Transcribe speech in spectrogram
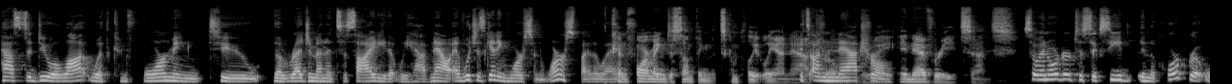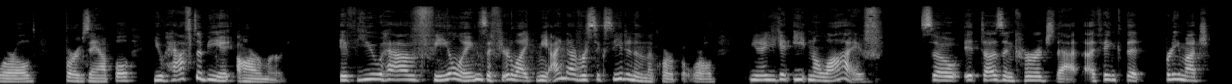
has to do a lot with conforming to the regimented society that we have now, and which is getting worse and worse, by the way. Conforming to something that's completely unnatural. It's unnatural in every sense. So, in order to succeed in the corporate world, for example, you have to be armored. If you have feelings, if you're like me, I never succeeded in the corporate world. You know, you get eaten alive. So it does encourage that. I think that pretty much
